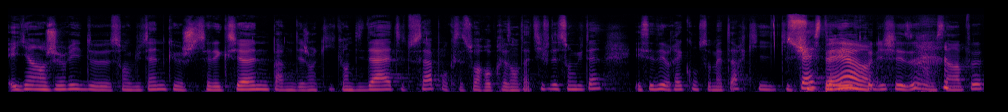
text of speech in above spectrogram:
et il y a un jury de sans gluten que je sélectionne parmi des gens qui candidatent et tout ça pour que ça soit représentatif des sans gluten. Et c'est des vrais consommateurs qui, qui testent les produits chez eux. Donc c'est un peu,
